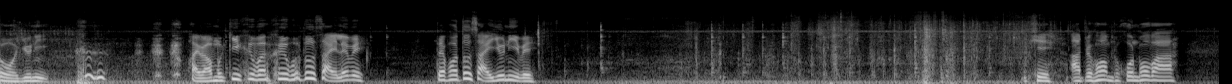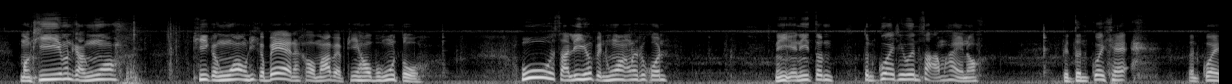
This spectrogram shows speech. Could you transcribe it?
โอ้ยูนี่ไผ่ว่าเมื่อกี้คือว่าคือพอตู้ใส่เลยเว้ยแต่พอตู้ใส่ยูนี่เว้ยโอเคอาจไปพร้อมทุกคนเพราะว่าบางทีมันกับงัวที่กับงัวบางทีกับแบ่นะเข้ามาแบบที่เฮาบ่ฮู้โตอู้สาลีเขาเป็นห่วงแล้วทุกคน นี่อันนี้ต้นต้นกล้วยที่เพิ่นฝามให้เนาะเป็นต้นกล้วยแคะต้นกล้วย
